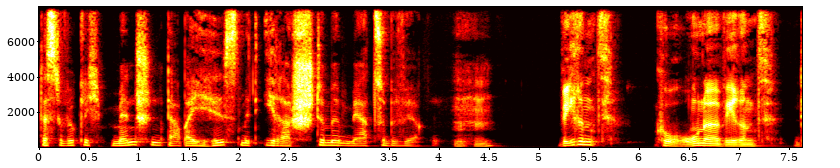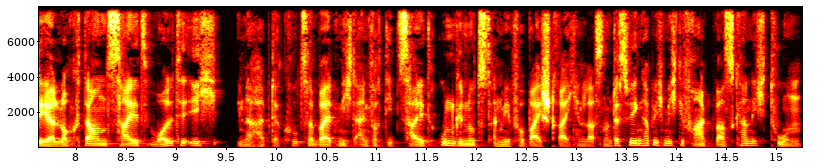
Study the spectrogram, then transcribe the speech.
dass du wirklich Menschen dabei hilfst, mit ihrer Stimme mehr zu bewirken. Während Corona, während der Lockdown-Zeit wollte ich innerhalb der Kurzarbeit nicht einfach die Zeit ungenutzt an mir vorbeistreichen lassen. Und deswegen habe ich mich gefragt, was kann ich tun?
